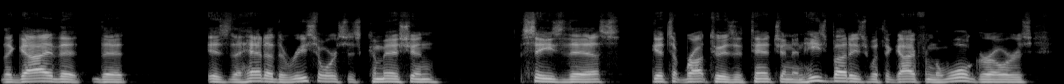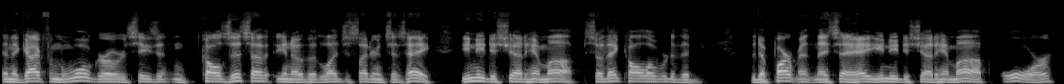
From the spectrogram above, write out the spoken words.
the guy that that is the head of the resources commission sees this gets it brought to his attention and he's buddies with the guy from the wool growers and the guy from the wool growers sees it and calls this other you know the legislator and says hey you need to shut him up. So they call over to the the department and they say hey you need to shut him up or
